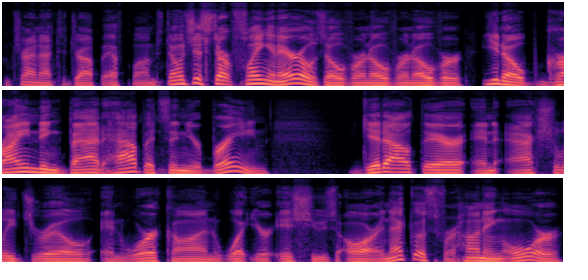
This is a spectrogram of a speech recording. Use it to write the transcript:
I'm trying not to drop f bombs. Don't just start flinging arrows over and over and over. You know, grinding bad habits in your brain. Get out there and actually drill and work on what your issues are, and that goes for hunting or,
